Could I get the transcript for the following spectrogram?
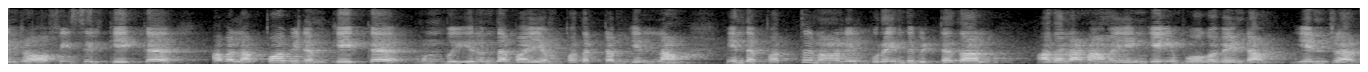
என்று ஆபீஸில் கேட்க அவள் அப்பாவிடம் கேட்க முன்பு இருந்த பயம் பதட்டம் எல்லாம் இந்த பத்து நாளில் குறைந்து விட்டதால் அதெல்லாம் நாம் எங்கேயும் போக வேண்டாம் என்றார்.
